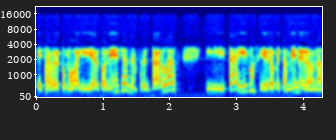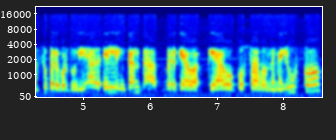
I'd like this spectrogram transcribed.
eh, saber cómo va a lidiar con ellas, enfrentarlas y tal. Y él consideró que también era una súper oportunidad. Él le encanta ver que hago, que hago cosas donde me luzco.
